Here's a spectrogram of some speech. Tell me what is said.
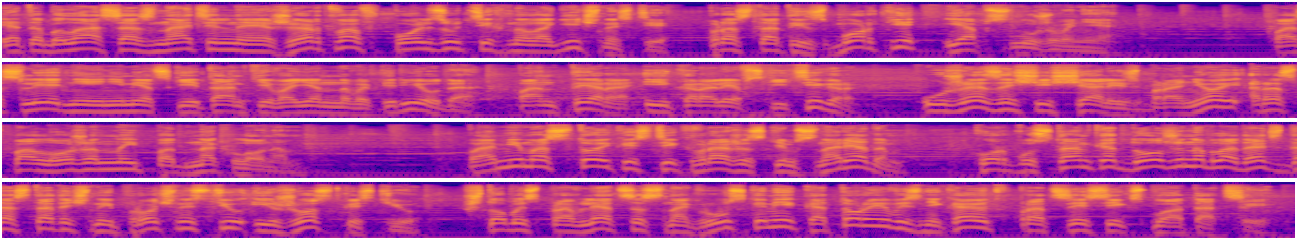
это была сознательная жертва в пользу технологичности, простоты сборки и обслуживания. Последние немецкие танки военного периода «Пантера» и «Королевский тигр» уже защищались броней, расположенной под наклоном. Помимо стойкости к вражеским снарядам, корпус танка должен обладать достаточной прочностью и жесткостью, чтобы справляться с нагрузками, которые возникают в процессе эксплуатации –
